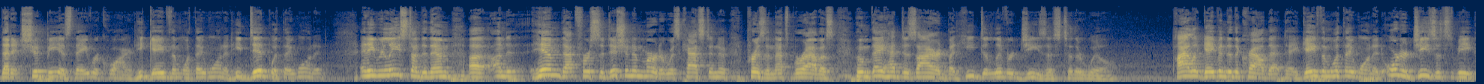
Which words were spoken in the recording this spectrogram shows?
that it should be as they required. He gave them what they wanted, he did what they wanted. And he released unto them, uh, unto him that for sedition and murder was cast into prison. That's Barabbas, whom they had desired, but he delivered Jesus to their will. Pilate gave into the crowd that day, gave them what they wanted, ordered Jesus to be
